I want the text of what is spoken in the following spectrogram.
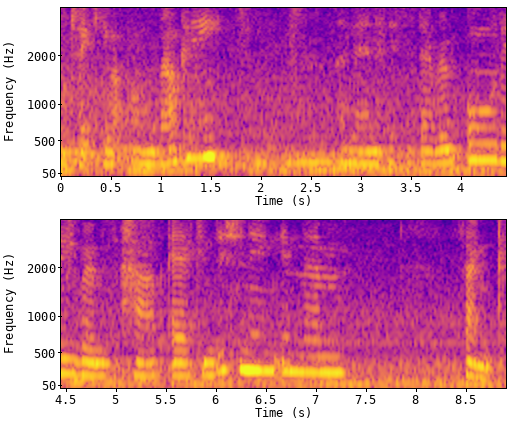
I'll take you up on the balcony. And then this is their room. All the rooms have air conditioning in them. Thank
